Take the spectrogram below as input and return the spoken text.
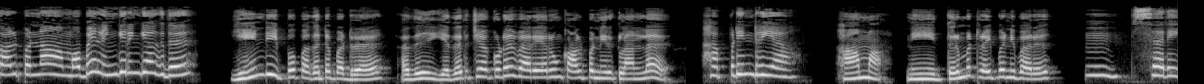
கால் பண்ணா மொபைல் இங்க ரிங் ஆகுது. ஏண்டி இப்போ பதட்டப்படுற? அது எதர்ச்சியா கூட வேற யாரும் கால் பண்ணிருக்கலாம்ல. அப்படின்றியா? ஆமா நீ திரும்ப ட்ரை பண்ணி பாரு. ம் சரி.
